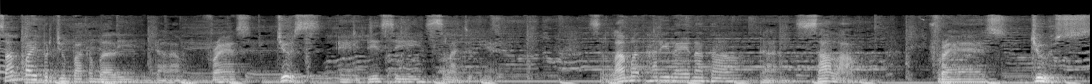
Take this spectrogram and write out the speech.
Sampai berjumpa kembali dalam Fresh Juice edisi selanjutnya. Selamat Hari Raya Natal dan salam Fresh Juice.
